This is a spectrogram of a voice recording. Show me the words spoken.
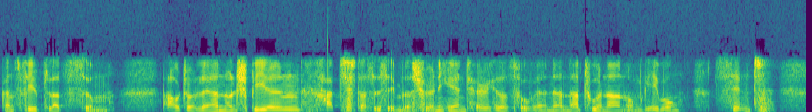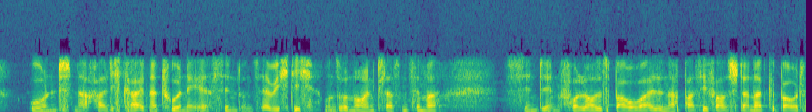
ganz viel Platz zum Outdoor-Lernen und Spielen hat. Das ist eben das Schöne hier in Terry Hills, wo wir in einer naturnahen Umgebung sind. Und Nachhaltigkeit, Naturnähe sind uns sehr wichtig. Unsere neuen Klassenzimmer sind in Vollholzbauweise nach Passivhausstandard gebaut,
